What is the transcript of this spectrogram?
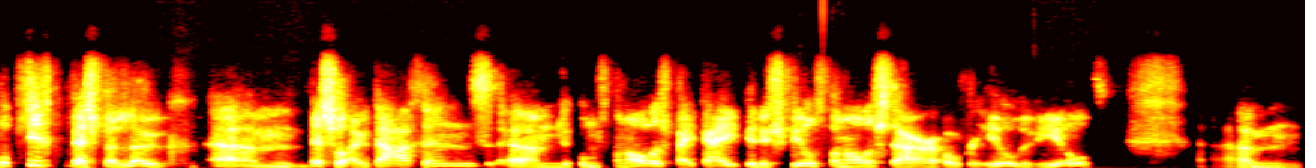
Op zich best wel leuk. Ehm, best wel uitdagend. Ehm, er komt van alles bij kijken. Er speelt van alles daar over heel de wereld. Ehm,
